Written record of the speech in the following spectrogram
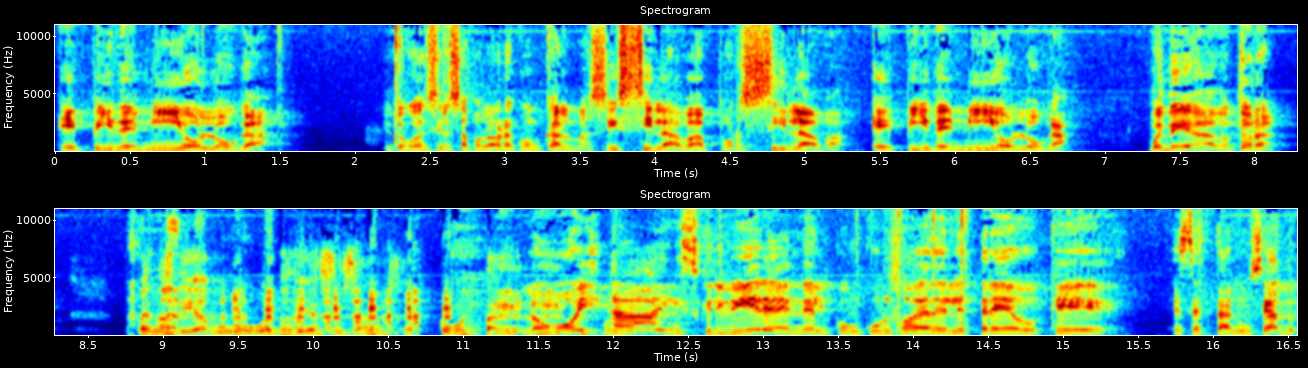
epidemióloga. Yo tengo que decir esa palabra con calma, sí, sílaba por sílaba, epidemióloga. Buen día, doctora. Buenos días, Hugo. Buenos días, Susana. ¿Cómo están? Lo voy a inscribir en el concurso de deletreo que se está anunciando.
